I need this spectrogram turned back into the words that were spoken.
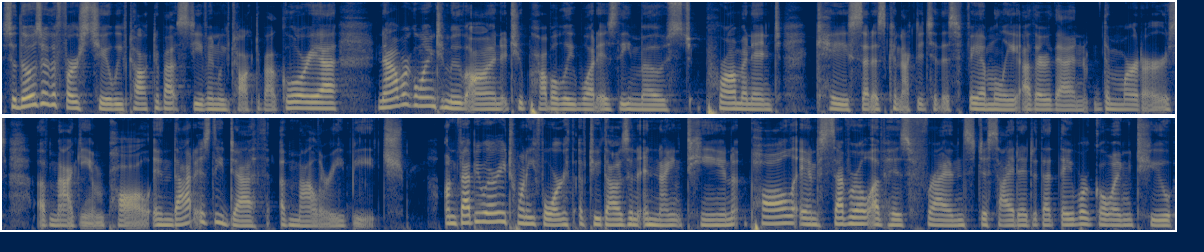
So, those are the first two. We've talked about Stephen, we've talked about Gloria. Now we're going to move on to probably what is the most prominent case that is connected to this family, other than the murders of Maggie and Paul, and that is the death of Mallory Beach. On February 24th of 2019, Paul and several of his friends decided that they were going to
